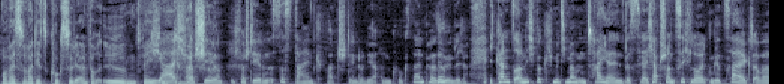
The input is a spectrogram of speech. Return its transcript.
boah, weißt du was, jetzt guckst du dir einfach irgendwelchen Ja, ich Quatsch verstehe. An. Ich verstehe. Dann ist das dein Quatsch, den du dir anguckst, dein persönlicher. Ich kann es auch nicht wirklich mit jemandem teilen bisher. Ich habe schon zig Leuten gezeigt, aber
